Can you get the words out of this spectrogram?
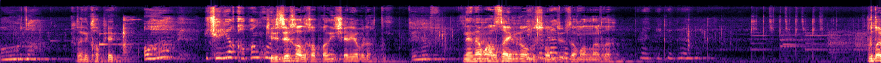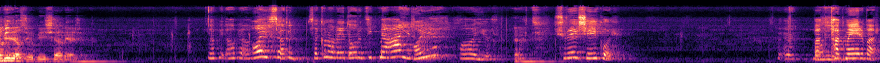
Aa, Orada. Granny kapıya... Aa. İçeriye kapan koy. Gerizekalı kapağını içeriye bıraktım. E nasıl? Nenem Alzheimer oldu Bekle, son biraz bekle. zamanlarda. Burada bir yazıyor, bir işe yarayacak. Abi abi abi. Hayır sakın. Sakın oraya doğru gitme. Hayır. Hayır. Hayır. Evet. Şuraya şeyi koy. Hı hı. Bak Oraya. takma yeri var.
